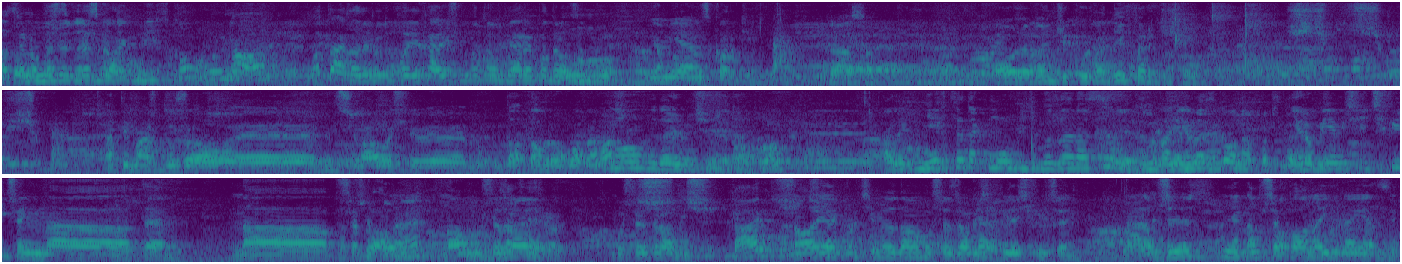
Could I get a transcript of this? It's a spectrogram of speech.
A To no mówisz, bez, że to tak korków. blisko? No, no tak, dlatego tu pojechaliśmy, bo to w miarę po drodze było. I omijając korki. Klasa. O, ale będzie kurwa dyfer dzisiaj. A ty masz dużo e, wytrzymałość, e, do, dobrą głowę masz? No, wydaje mi się, że tak, no. Ale nie chcę tak mówić, bo zaraz wiesz, Kurwa, nie nie, ma zgona po nie robiłem dzisiaj ćwiczeń na ten, na przeponę. przeponę? No, muszę zacząć robić. Muszę zrobić. Tak? No, jak wrócimy do domu, muszę zrobić chwilę ćwiczeń. Ale Na, to jest na przeponę i na język.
